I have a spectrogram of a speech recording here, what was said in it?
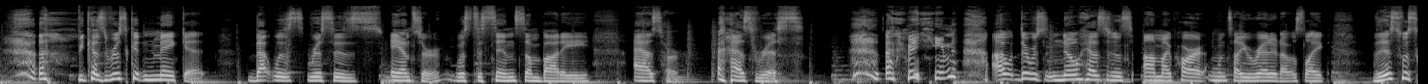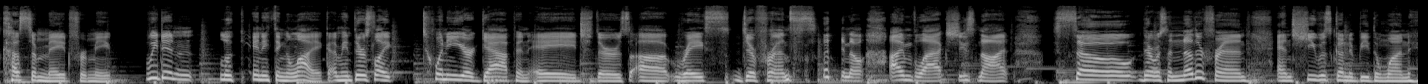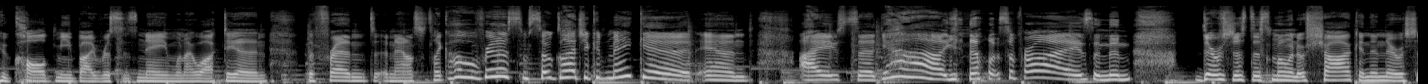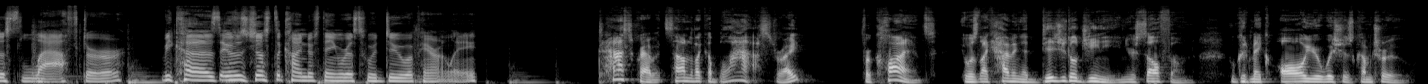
because Riss couldn't make it. That was Riss's answer was to send somebody as her, as Riss. I mean, I, there was no hesitance on my part. Once I read it, I was like, this was custom made for me we didn't look anything alike. I mean, there's like 20 year gap in age. There's a race difference. you know, I'm black, she's not. So there was another friend, and she was going to be the one who called me by Riss's name when I walked in. The friend announced, it's like, oh, Riss, I'm so glad you could make it. And I said, yeah, you know, surprise. And then there was just this moment of shock, and then there was just laughter because it was just the kind of thing Riss would do, apparently. TaskRabbit sounded like a blast, right? For clients, it was like having a digital genie in your cell phone who could make all your wishes come true.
